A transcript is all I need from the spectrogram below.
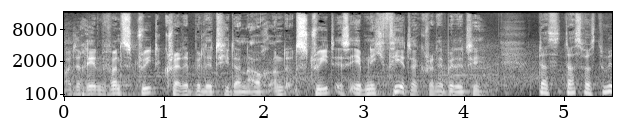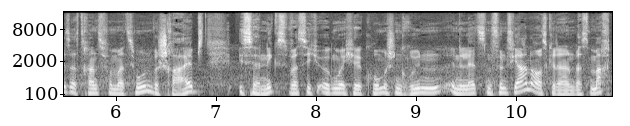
Heute reden wir von Street Credibility dann auch. Und Street ist eben nicht Theater Credibility das, das, was du jetzt als Transformation beschreibst, ist ja nichts, was sich irgendwelche komischen Grünen in den letzten fünf Jahren ausgedacht haben. Das macht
